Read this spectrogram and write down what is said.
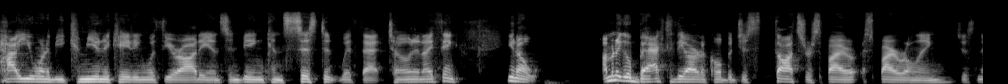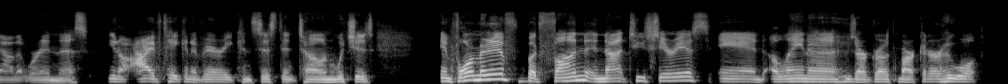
how you want to be communicating with your audience and being consistent with that tone. And I think, you know, I'm going to go back to the article, but just thoughts are spir- spiraling just now that we're in this. You know, I've taken a very consistent tone, which is informative but fun and not too serious. And Elena, who's our growth marketer, who will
